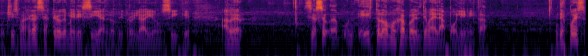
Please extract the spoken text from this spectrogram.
Muchísimas gracias, creo que merecían los Detroit Lions, sí, que A ver, se hace- esto lo vamos a dejar por el tema de la polémica. Después,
